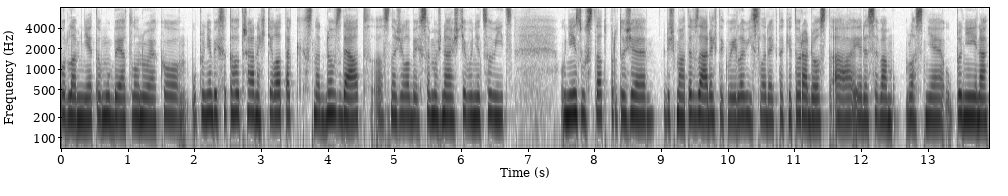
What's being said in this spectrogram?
podle mě tomu biatlonu, jako úplně bych se toho třeba nechtěla tak snadno vzdát, snažila bych se možná ještě o něco víc u něj zůstat, protože když máte v zádech takovýhle výsledek, tak je to radost a jede se vám vlastně úplně jinak.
